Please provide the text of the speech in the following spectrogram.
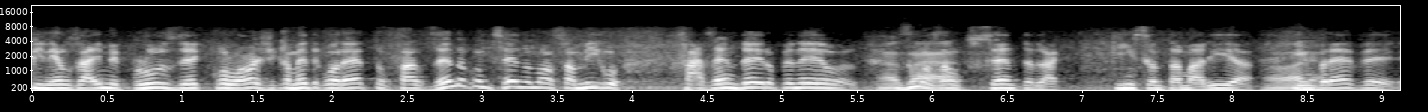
pneus AM Plus ecologicamente correto, fazendo acontecer no nosso amigo Fazendeiro Pneus. Duas Auto Center aqui em Santa Maria. Olha. Em breve,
